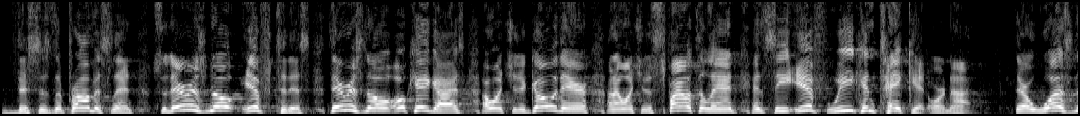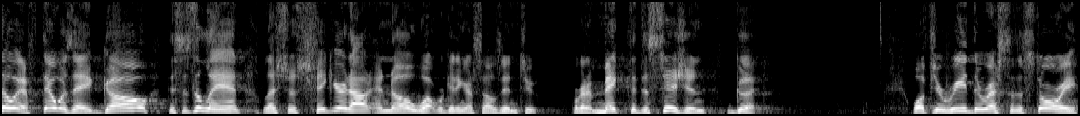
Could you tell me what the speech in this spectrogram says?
This is the promised land. So there is no if to this. There is no, okay, guys, I want you to go there and I want you to spy out the land and see if we can take it or not. There was no if. There was a go, this is the land, let's just figure it out and know what we're getting ourselves into. We're going to make the decision good. Well, if you read the rest of the story,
